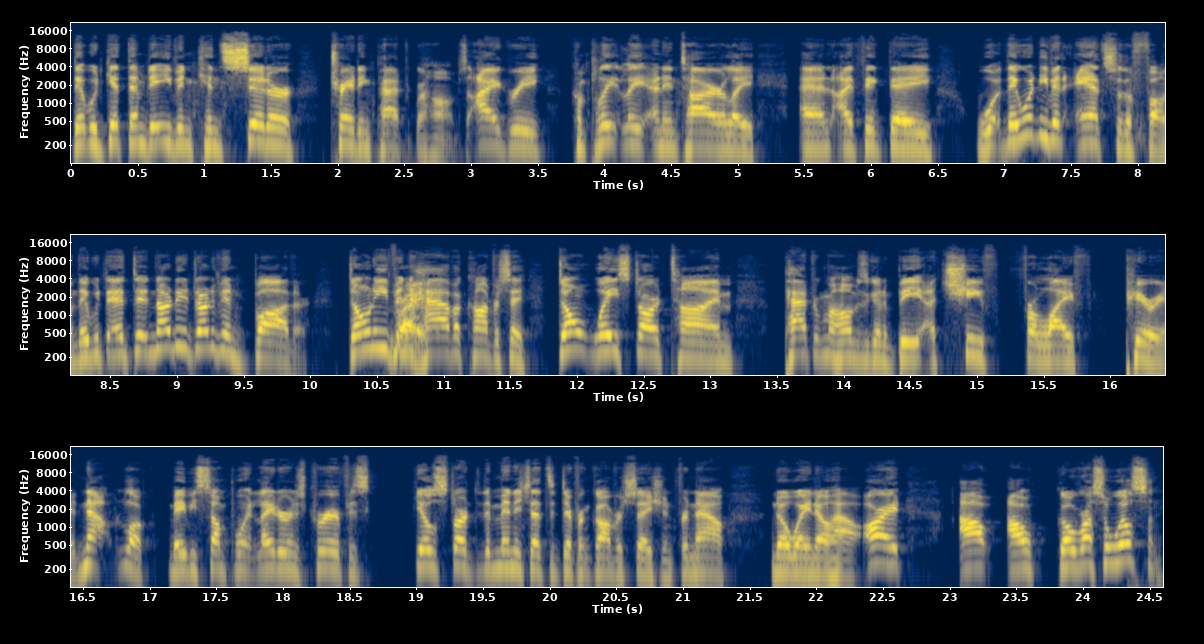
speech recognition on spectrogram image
that would get them to even consider trading Patrick Mahomes. I agree completely and entirely, and I think they they wouldn't even answer the phone. They would not even, don't even bother. Don't even right. have a conversation. Don't waste our time. Patrick Mahomes is going to be a Chief for life period. Now, look, maybe some point later in his career, if his skills start to diminish, that's a different conversation. For now, no way, no how. All right, I'll I'll go Russell Wilson.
